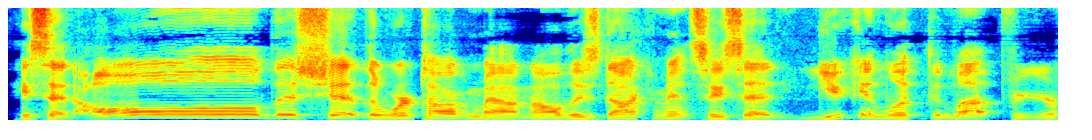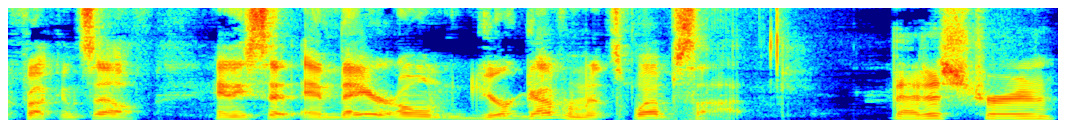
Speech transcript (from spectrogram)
He said all this shit that we're talking about and all these documents. He said you can look them up for your fucking self. And he said, and they are on your government's website. That is true.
